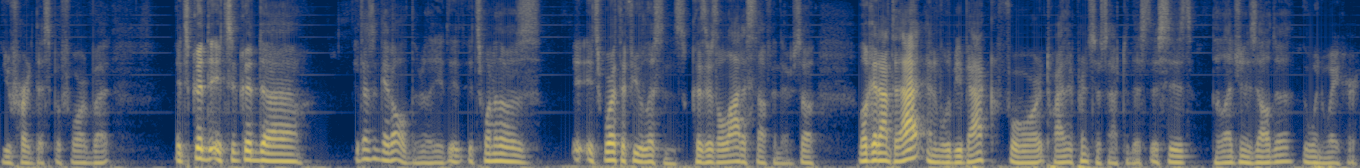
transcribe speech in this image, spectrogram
you've heard this before. But it's good. It's a good. Uh, it doesn't get old really. It, it- it's one of those. It, it's worth a few listens because there's a lot of stuff in there. So we'll get onto that, and we'll be back for Twilight Princess after this. This is The Legend of Zelda: The Wind Waker.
